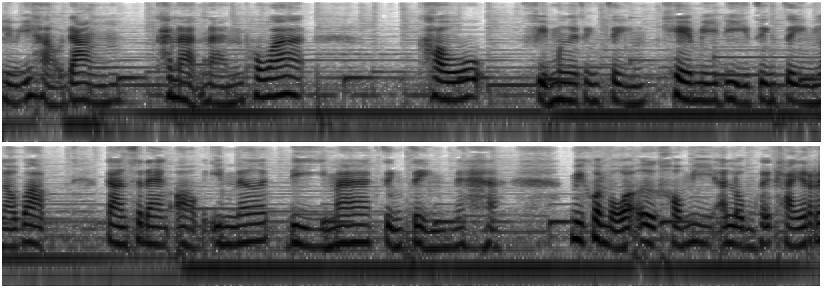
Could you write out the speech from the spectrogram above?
หลิวอี่หาวดังขนาดนั้น เพราะว่าเขา ฝีมือจริง ๆ เคมีดีจริง ๆ แล้วแบบการแสดงออก inner ดีมากจริง ๆ นะคะ มีคนบอกว่าเออเขามีอารมณ์คล้ายๆเร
